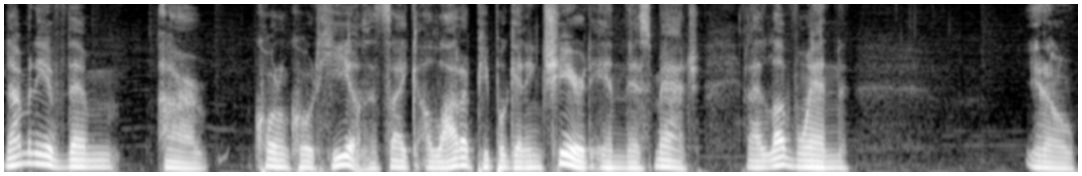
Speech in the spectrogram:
not many of them are quote unquote heels. It's like a lot of people getting cheered in this match, and I love when, you know,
